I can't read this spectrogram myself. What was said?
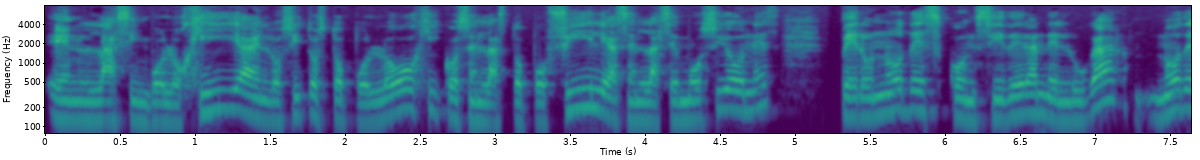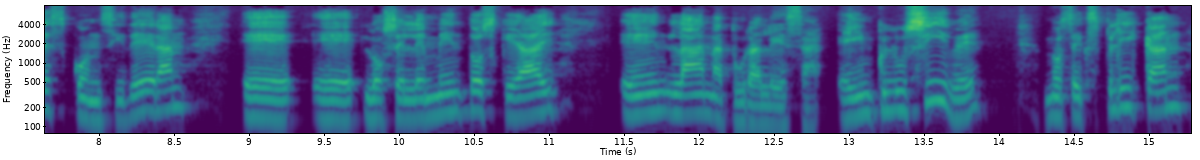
en la simbología, en los hitos topológicos, en las topofilias, en las emociones, pero no desconsideran el lugar, no desconsideran eh, eh, los elementos que hay en la naturaleza. E inclusive nos explican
